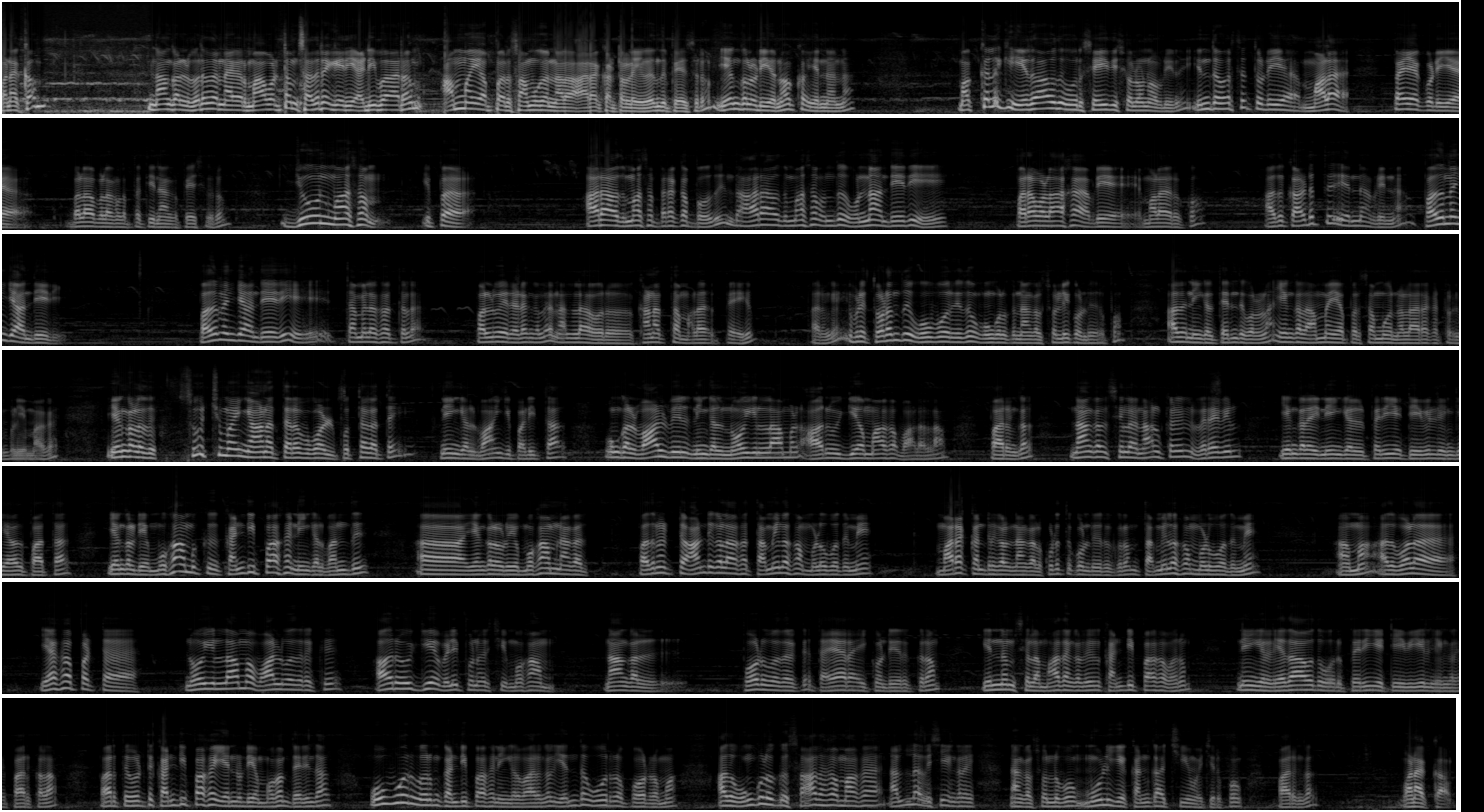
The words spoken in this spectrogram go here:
வணக்கம். நாங்கள் விருதுநகர் மாவட்டம் சதுரகிரி அடிவாரம் அம்மையப்பர் சமூக நல அறக்கட்டளையிலேருந்து பேசுகிறோம் எங்களுடைய நோக்கம் என்னென்னா மக்களுக்கு ஏதாவது ஒரு செய்தி சொல்லணும் அப்படின்னு. இந்த வருஷத்துடைய மழை பெய்யக்கூடிய பலாபலங்களை பற்றி நாங்கள் பேசுகிறோம். ஜூன் மாதம் இப்போ ஆறாவது மாதம் பிறக்க போகுது. இந்த ஆறாவது மாதம் வந்து ஒன்றாந்தேதி பரவலாக அப்படியே மழை இருக்கும். அதுக்கு அடுத்து என்ன அப்படின்னா பதினஞ்சாந்தேதி பதினஞ்சாந்தேதி தமிழகத்தில் பல்வேறு இடங்களில் நல்ல ஒரு கனத்த மழை பெய்யும். பாருங்கள் இப்படி தொடர்ந்து ஒவ்வொரு இதுவும் உங்களுக்கு நாங்கள் சொல்லிக் கொண்டு இருப்போம் அதை நீங்கள் தெரிந்து கொள்ளலாம். எங்கள் அம்மையப்பர் சமூக நல அறக்கட்டளை மூலியமாக எங்களது சூட்சும ஞான திறவுகோள் புத்தகத்தை நீங்கள் வாங்கி படித்தால் உங்கள் வாழ்வில் நீங்கள் நோயில்லாமல் ஆரோக்கியமாக வாழலாம். பாருங்கள் நாங்கள் சில நாட்களில் விரைவில் எங்களை நீங்கள் பெரிய டிவியில் எங்கேயாவது பார்த்தால் எங்களுடைய முகாமுக்கு கண்டிப்பாக நீங்கள் வந்து எங்களுடைய முகாம் நாங்கள் பதினெட்டு ஆண்டுகளாக தமிழகம் முழுவதுமே மரக்கன்றுகள் நாங்கள் கொடுத்து கொண்டு இருக்கிறோம் தமிழகம் முழுவதுமே. ஆமாம் அதுபோல் ஏகப்பட்ட நோயில்லாமல் வாழ்வதற்கு ஆரோக்கிய விழிப்புணர்ச்சி முகாம் நாங்கள் போடுவதற்கு தயாராகி கொண்டு இருக்கிறோம் இன்னும் சில மாதங்களில் கண்டிப்பாக வரும். நீங்கள் ஏதாவது ஒரு பெரிய டிவியில் எங்களை பார்க்கலாம். பார்த்துவிட்டு கண்டிப்பாக என்னுடைய முகம் தெரிந்தால் ஒவ்வொருவரும் கண்டிப்பாக நீங்கள் வாருங்கள். எந்த ஊரில் போடுறோமோ அது உங்களுக்கு சாதகமாக நல்ல விஷயங்களை நாங்கள் சொல்லுவோம். மூலிகை கண்காட்சியும் வச்சுருப்போம். பாருங்கள். வணக்கம்.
